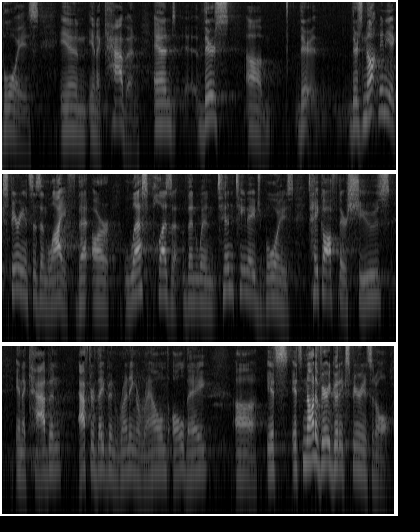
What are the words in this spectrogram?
boys in, in a cabin, and there's, um, there, there's not many experiences in life that are less pleasant than when 10 teenage boys take off their shoes in a cabin after they've been running around all day. Uh, it's, it's not a very good experience at all.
